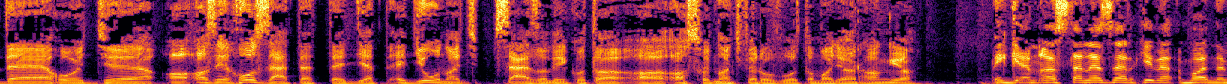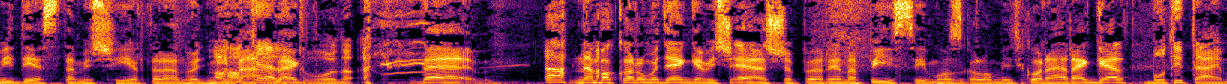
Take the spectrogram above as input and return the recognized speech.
de hogy azért hozzátett egyet, egy jó nagy százalékot a, a, az, hogy Nagy Feró volt a magyar hangja. Igen, aztán 1900, majdnem idéztem is hirtelen, hogy mi Aha, már meg. volna. De nem akarom, hogy engem is elsöpörjön a PC mozgalom így korán reggel. Booty time.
